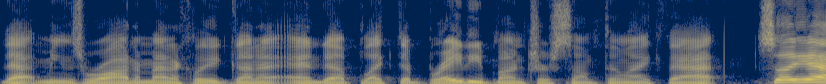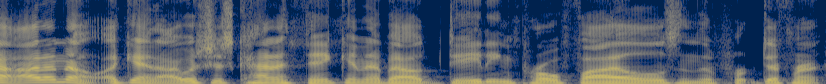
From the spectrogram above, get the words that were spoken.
that means we're automatically going to end up like the Brady Bunch or something like that. So, yeah, I don't know. Again, I was just kind of thinking about dating profiles and the pr- different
